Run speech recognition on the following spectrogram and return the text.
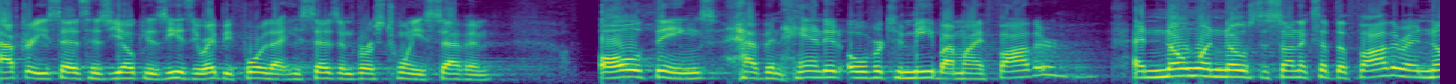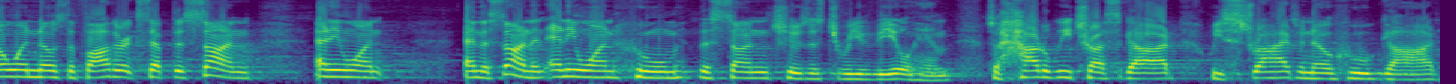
after he says his yoke is easy, right before that, he says in verse 27, All things have been handed over to me by my Father, and no one knows the Son except the Father, and no one knows the Father except the Son. Anyone and the Son, and anyone whom the Son chooses to reveal him. So, how do we trust God? We strive to know who God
